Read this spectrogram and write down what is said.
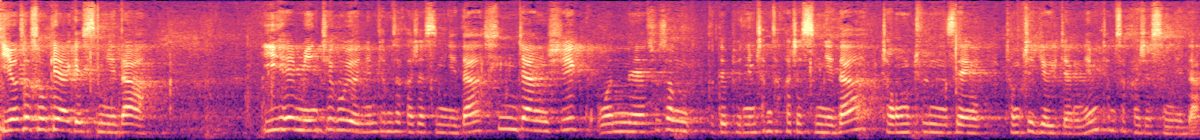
이어서 소개하겠습니다. 이혜민 최고위원님 참석하셨습니다. 신장식 원내 수석 부대표님 참석하셨습니다. 정춘생 정책위 의장님 참석하셨습니다.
